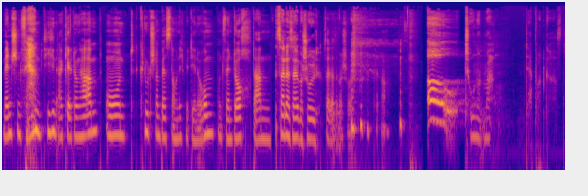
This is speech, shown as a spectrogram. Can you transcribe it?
Menschen fern, die eine Erkältung haben und knutscht am besten auch nicht mit denen rum. Und wenn doch, dann Seid ihr selber schuld. seid ihr selber schuld. genau. Tun und machen. Der Podcast.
